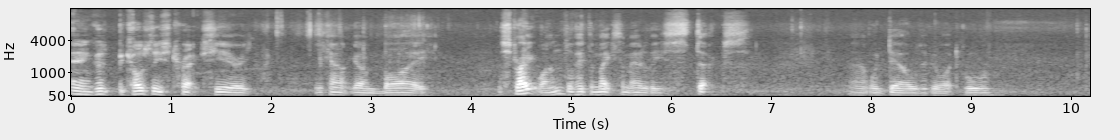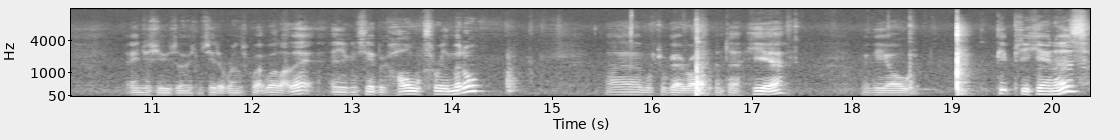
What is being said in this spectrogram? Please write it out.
and because these tracks here you can't go and buy the straight ones I've had to make some out of these sticks uh, or dowels if you like to call them. And just use those instead it runs quite well like that. As you can see a big hole through the middle uh, which will go right up into here where the old Pepsi can is.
